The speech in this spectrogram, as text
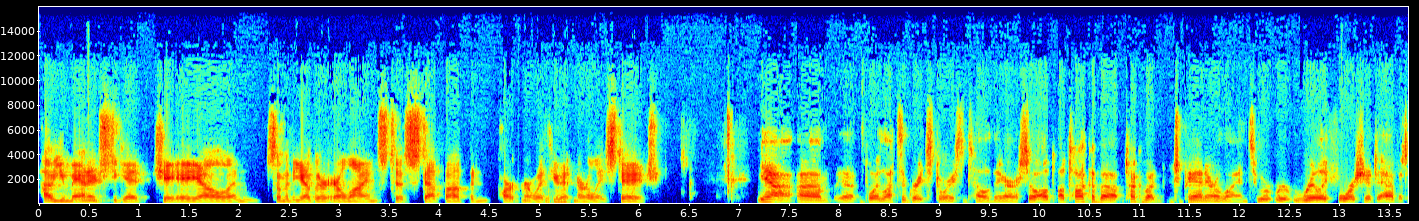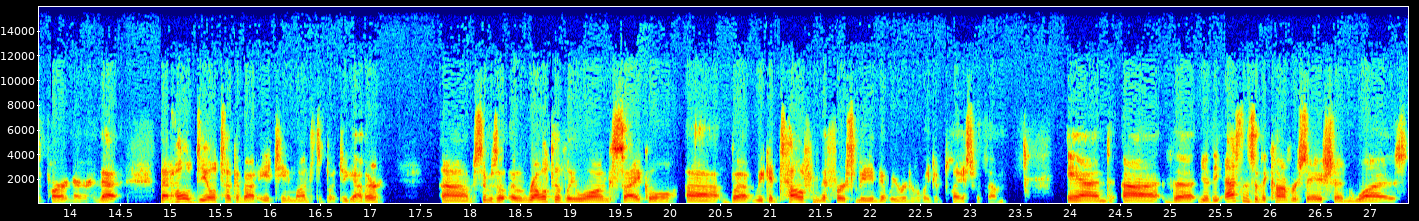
how you managed to get JAL and some of the other airlines to step up and partner with mm-hmm. you at an early stage. Yeah, um, yeah, boy, lots of great stories to tell there. So I'll, I'll talk about talk about Japan Airlines, who we're, we're really fortunate to have as a partner. That that whole deal took about 18 months to put together. Um, so it was a, a relatively long cycle, uh, but we could tell from the first meeting that we were in a really good place with them. And uh, the you know, the essence of the conversation was,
